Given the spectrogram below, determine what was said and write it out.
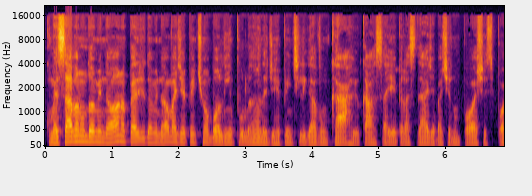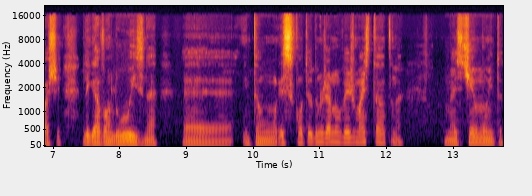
Começava num dominó, no pé de dominó, mas de repente uma bolinha pulando, de repente ligava um carro e o carro saía pela cidade, batia num poste, esse poste ligava uma luz, né? É, então, esse conteúdo eu já não vejo mais tanto, né? Mas tinha muito.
